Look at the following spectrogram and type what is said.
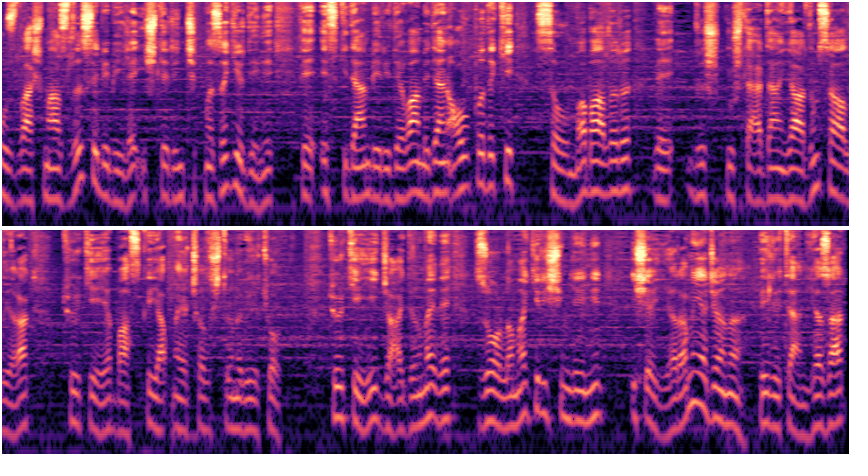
uzlaşmazlığı sebebiyle işlerin çıkmaza girdiğini ve eskiden beri devam eden Avrupa'daki savunma bağları ve dış güçlerden yardım sağlayarak Türkiye'ye baskı yapmaya çalıştığını belirtiyor. Türkiye'yi caydırma ve zorlama girişimlerinin işe yaramayacağını belirten yazar,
